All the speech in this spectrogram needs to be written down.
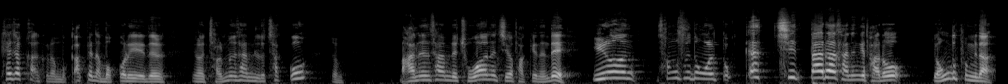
쾌적한 그런 뭐 카페나 먹거리들 이런 젊은 사람들도 찾고 좀 많은 사람들이 좋아하는 지역 바뀌었는데 이런 성수동을 똑같이 따라가는 게 바로 영등포입니다.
